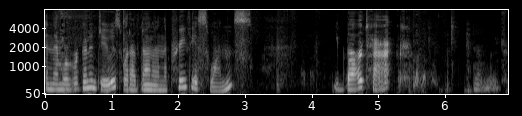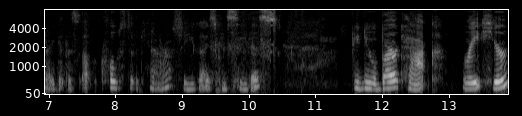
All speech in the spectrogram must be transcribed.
And then what we're going to do is what I've done on the previous ones. You bar tack, and I'm going to try to get this up close to the camera so you guys can see this. You do a bar tack right here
